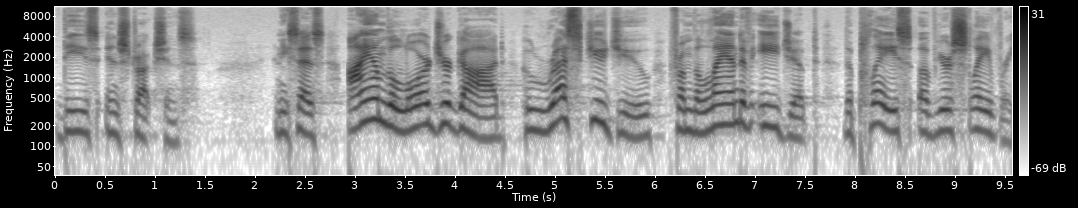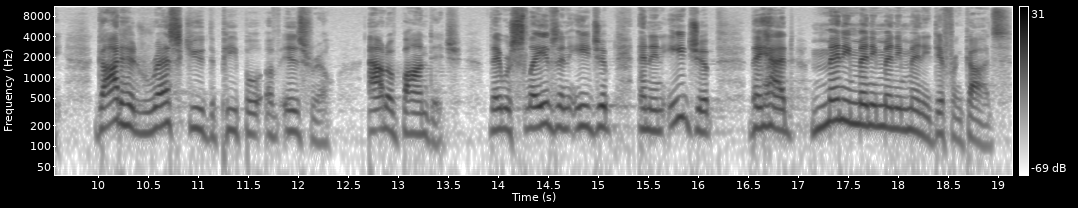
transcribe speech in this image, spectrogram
these instructions. And he says, I am the Lord your God who rescued you from the land of Egypt, the place of your slavery. God had rescued the people of Israel out of bondage. They were slaves in Egypt, and in Egypt, they had many, many, many, many different gods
